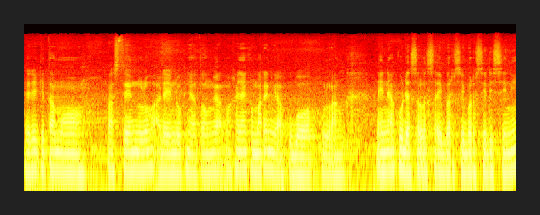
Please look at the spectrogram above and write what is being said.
Jadi kita mau pastiin dulu ada induknya atau enggak. Makanya kemarin nggak aku bawa pulang. Nah ini aku udah selesai bersih-bersih di sini.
